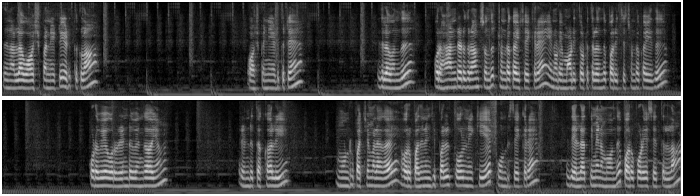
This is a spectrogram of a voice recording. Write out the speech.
இது நல்லா வாஷ் பண்ணிவிட்டு எடுத்துக்கலாம். வாஷ் பண்ணி எடுத்துட்டேன். இதில் வந்து ஒரு ஹண்ட்ரட் கிராம்ஸ் வந்து சுண்டைக்காய் சேர்க்குறேன். என்னுடைய மாடி தோட்டத்திலேருந்து பறித்த சுண்டைக்காய் இது. கூடவே ஒரு ரெண்டு வெங்காயம் ரெண்டு தக்காளி மூன்று பச்சை மிளகாய் ஒரு பதினஞ்சு பல் தோல் நீக்கிய பூண்டு சேர்க்குறேன். இது எல்லாத்தையுமே நம்ம வந்து பருப்போடையே சேர்த்துடலாம்.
